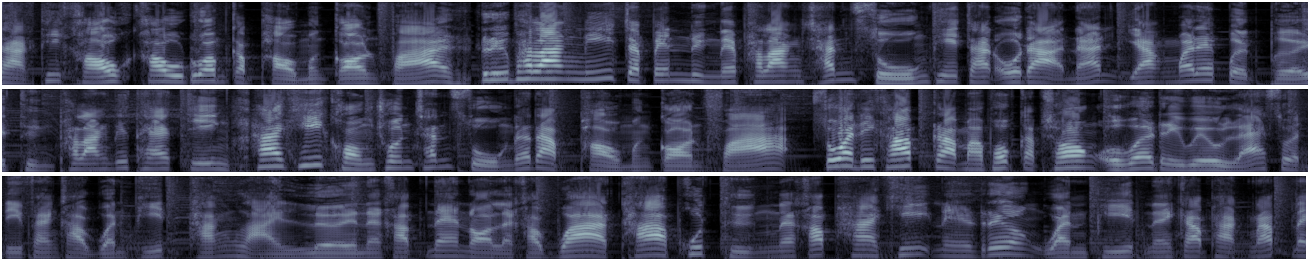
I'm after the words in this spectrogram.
จากที่เขาเข้าร่วมกับเผ่ามังกรฟ้า หรือพลังนี้จะเป็นหนึ่งในพลังชั้นสูงที่อาจารย์โอดานั้นยังไม่ได้เปิดเผยถึงพลังที่แท้จริงฮาคิของชนชั้นสูงระดับเผ่ามังกรฟ้า สวัสดีครับ กลับมาพบกับช่อง Over Review และสวัสดีแฟนคลับวันพี e ทั้งหลายเลยนะครับแน่นอนแหละครับว่าถ้าพูดถึงนะครับฮาคิในเรื่องวันพี e นะครับหากนับใน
